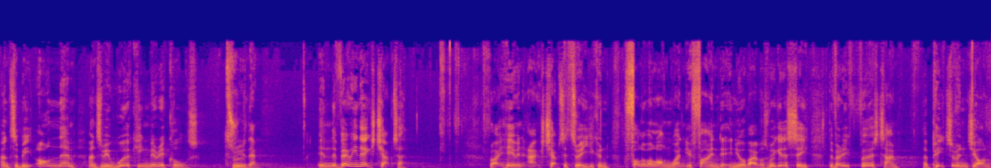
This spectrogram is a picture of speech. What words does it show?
and to be on them and to be working miracles through them. In the very next chapter, right here in Acts chapter 3, you can follow along, won't you find it in your Bibles? We're going to see the very first time uh, Peter and John,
